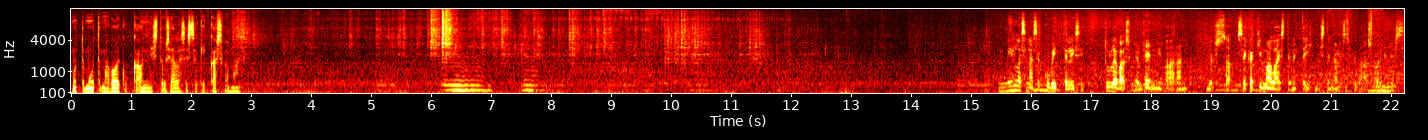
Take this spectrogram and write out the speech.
mutta muutama voikukka onnistuu sellaisessakin kasvamaan. Millaisena sä kuvittelisit tulevaisuuden Vennivaaran, jossa sekä kimalaisten että ihmisten olisi hyvä asua yhdessä?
